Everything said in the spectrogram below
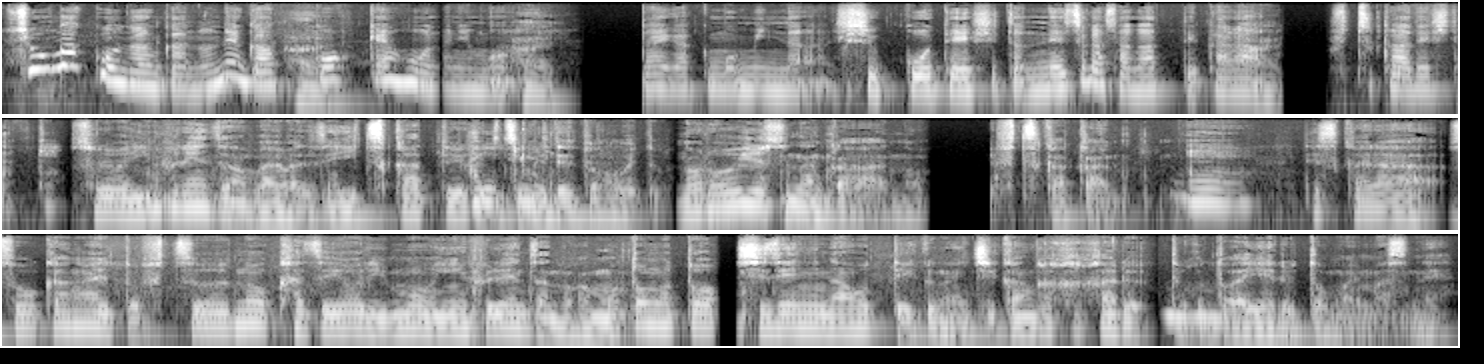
小学校なんかのね、学校保健法にも、はい、大学もみんな出校停止と熱が下がってから2日でしたっけ、それはインフルエンザの場合はですね、5日っていうふうに決めてると多いと。ノロウイルスなんかはあの2日間。ええですから、そう考えると普通の風邪よりもインフルエンザの方がもともと自然に治っていくのに時間がかかるってことは言えると思いますね。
